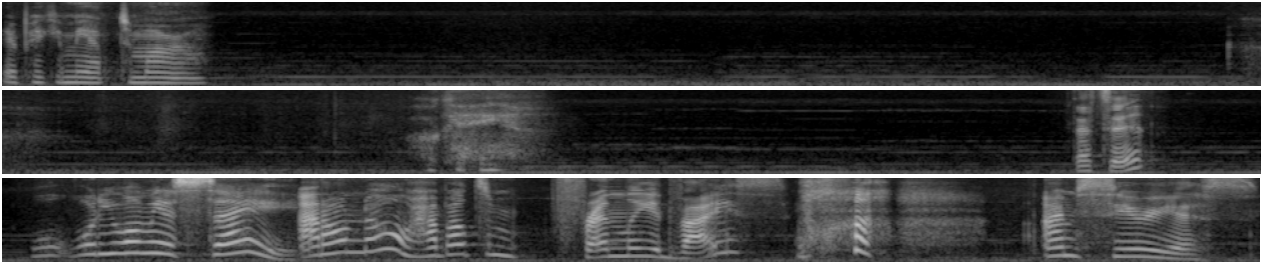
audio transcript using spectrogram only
They're picking me up tomorrow. Okay. That's it? Well, what do you want me to say? I don't know. How about some friendly advice? I'm serious.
